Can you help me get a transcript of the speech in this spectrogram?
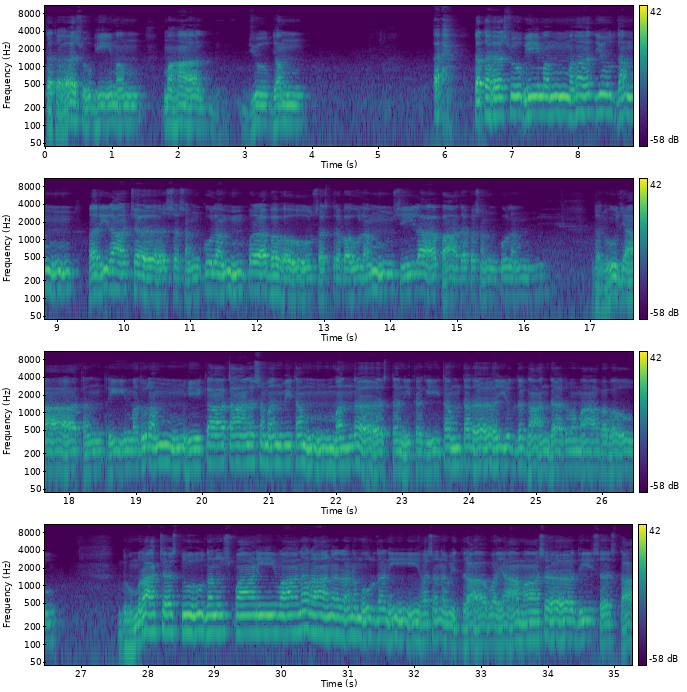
ततः सुभीमं महाद्युधम्। ततः सुभीमं महद्युद्धं हरिराक्षससङ्कुलं प्रभवौ शस्त्रबहुलं शीलापादपसङ्कुलम् धनुजातन्त्रीमधुरं हि कातालसमन्वितं मन्दस्तनितगीतं तद युद्धगान्धर्वमाबभौ धूम्राक्षस्तु धनुष्पाणि वानरान् रणमूर्धनि हसन विद्रावयामाश दिशस्ताक्षरवृष्टिभिः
